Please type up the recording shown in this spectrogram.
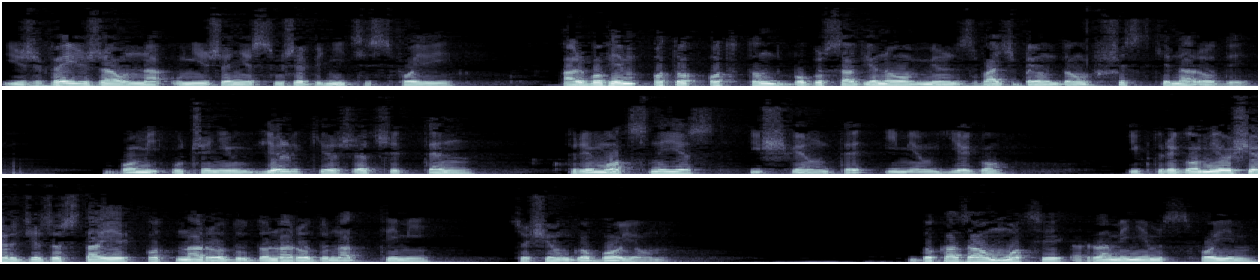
iż wejrzał na uniżenie służebnicy swojej, albowiem oto odtąd błogosławioną mię zwać będą wszystkie narody, bo mi uczynił wielkie rzeczy ten, który mocny jest i święte imię Jego i którego miłosierdzie zostaje od narodu do narodu nad tymi, co się Go boją dokazał mocy ramieniem swoim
